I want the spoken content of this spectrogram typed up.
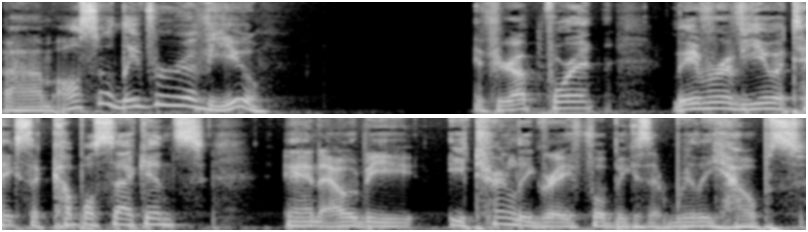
um, also, leave a review. If you're up for it, leave a review. It takes a couple seconds, and I would be eternally grateful because it really helps.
